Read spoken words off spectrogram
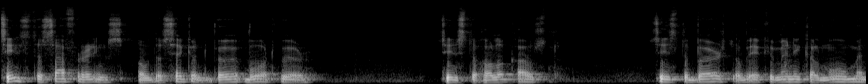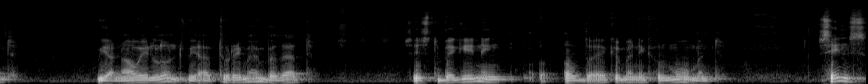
Since the sufferings of the Second World War, since the Holocaust, since the birth of ecumenical movement, we are now in Lund, we have to remember that. Since the beginning of the ecumenical movement, since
